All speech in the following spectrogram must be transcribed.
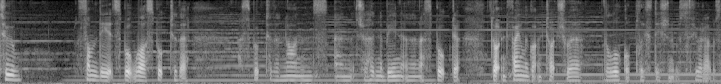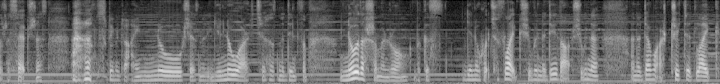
to somebody that spoke well I spoke to the I spoke to the nuns and she hadn't been and then I spoke to got and finally got in touch with the local police station. It was Fiora it was a receptionist. And I'm screaming her, I know she hasn't you know her she hasn't done something I know there's something wrong because you know what she's like. She wouldn't do that. She wouldn't and I don't want her treated like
